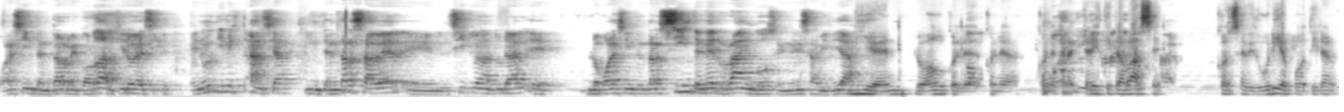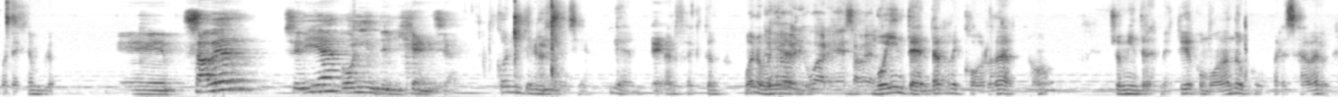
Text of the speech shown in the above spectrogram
podés intentar recordar, quiero decir, en última instancia, intentar saber eh, el ciclo natural eh, lo podés intentar sin tener rangos en esa habilidad. Bien, lo hago con la, con la, con la Podés característica base. Con sabiduría puedo tirar, por ejemplo. Eh, saber sería con inteligencia. Con inteligencia. Bien, Sí. perfecto. Bueno, No voy a, saber. voy a intentar recordar, ¿no? Yo mientras me estoy acomodando como para saber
